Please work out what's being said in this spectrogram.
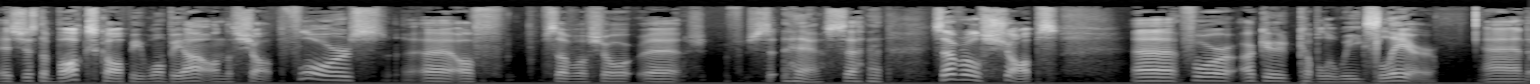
It's just the box copy won't be out on the shop floors uh, of several show, uh, several shops uh, for a good couple of weeks later. And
